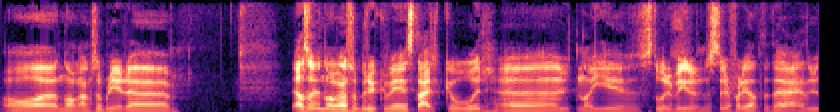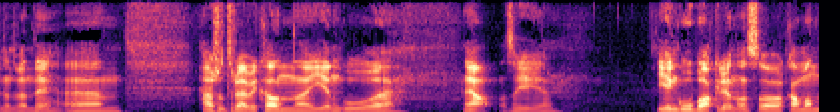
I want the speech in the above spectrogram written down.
og noen ganger så blir det Altså, Noen ganger så bruker vi sterke ord uh, uten å gi store begrunnelser, fordi at det er helt unødvendig. Ehm, her så tror jeg vi kan eh, gi en god eh, Ja, altså gi, gi en god bakgrunn, og så kan man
